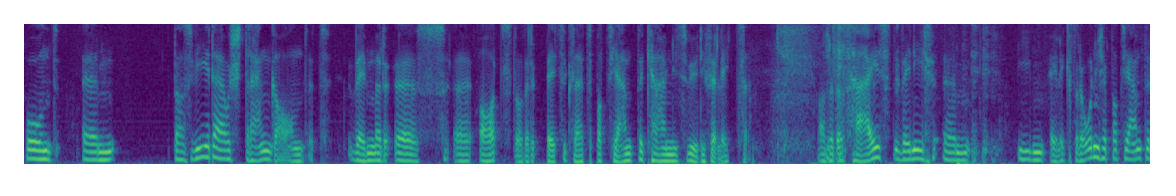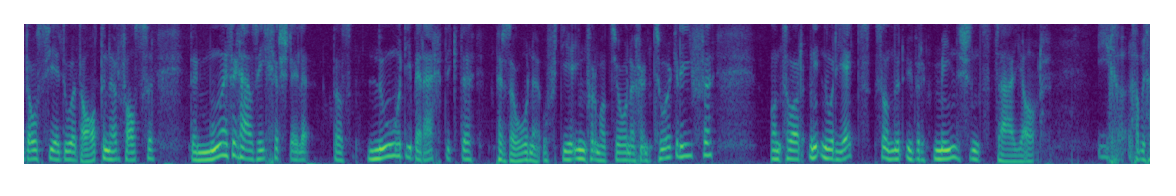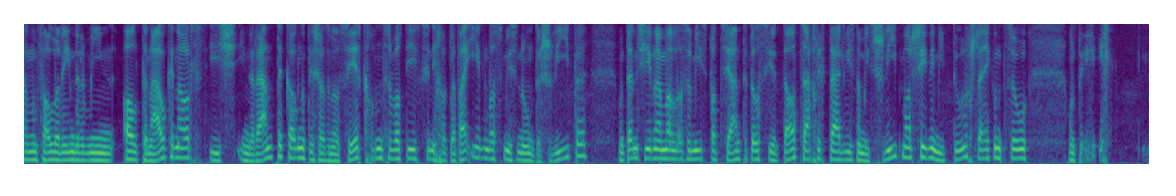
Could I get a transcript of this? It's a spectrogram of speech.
Und ähm, das wird auch streng geahndet, wenn man das äh, Arzt oder besser gesagt das Patientengeheimnis würde verletzen. Also das heißt, wenn ich ähm, im elektronischen Patientendossier Daten erfasse, dann muss ich auch sicherstellen, dass nur die berechtigten Personen auf diese Informationen können zugreifen können und zwar nicht nur jetzt, sondern über mindestens zehn Jahre. Ich kann mich an einen Fall erinnern, mein alter Augenarzt ist in Rente gegangen, der war also noch sehr konservativ gewesen. Ich glaube auch irgendwas müssen unterschreiben und dann ist irgendwann mal also mein Patientendossier tatsächlich teilweise noch mit Schreibmaschinen, mit Durchschlägen und so und ich, ich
